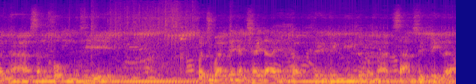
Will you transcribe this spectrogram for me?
ปัญหาสังคมที่ปัจจุบันก็ยังใช้ได้ครับเพลงเพลงนี้ก็ประมาณ 30 ปีแล้ว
